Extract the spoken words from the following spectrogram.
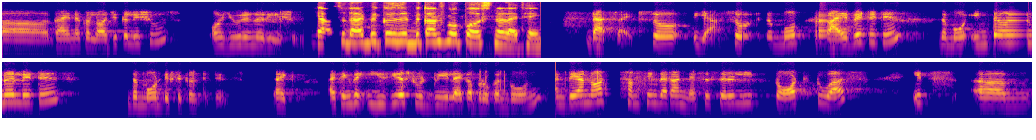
uh, gynecological issues or urinary issues. Yeah so that because it becomes more personal i think. That's right. So, yeah, so the more private it is, the more internal it is, the more difficult it is. Like, I think the easiest would be like a broken bone, and they are not something that are necessarily taught to us. It's um,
